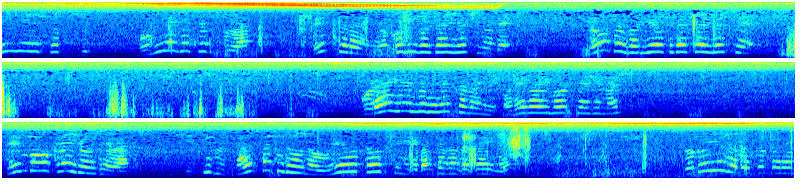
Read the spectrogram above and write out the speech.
園芸ショップお土産ショップはレストラン横にございますのでどうぞご利用くださいませ。様にお願い申し上げます展望回廊では一部散策道の上を通っている場所がございますそのような場所から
